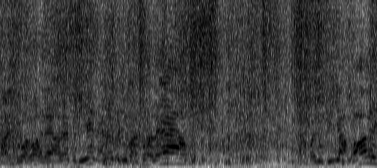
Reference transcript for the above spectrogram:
ปล่อยตัวรอดแล้วเลยปฏิเสธเลยปฏิบัติตัวแล้วอย่าไปหลุดผีอย่าไปลย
